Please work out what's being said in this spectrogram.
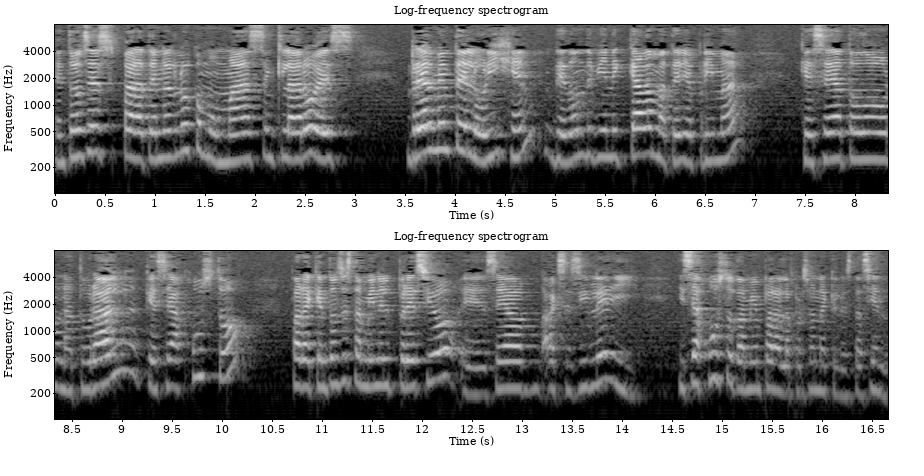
entonces para tenerlo como más en claro es realmente el origen de dónde viene cada materia prima, que sea todo natural, que sea justo, para que entonces también el precio eh, sea accesible y, sea justo también para la persona que lo está haciendo.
